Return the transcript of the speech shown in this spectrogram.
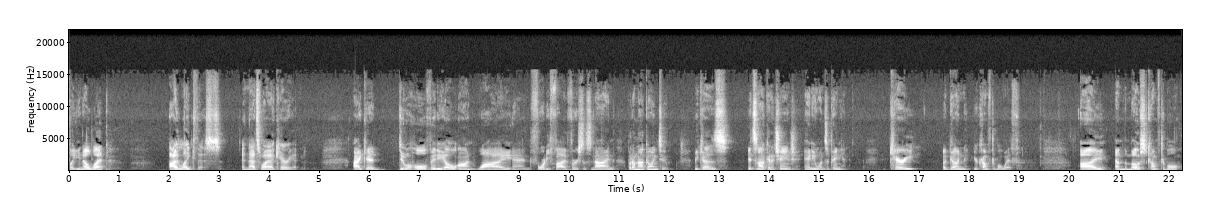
But you know what? I like this, and that's why I carry it. I could do a whole video on why and 45 versus 9, but I'm not going to because it's not going to change anyone's opinion. Carry a gun you're comfortable with. I am the most comfortable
